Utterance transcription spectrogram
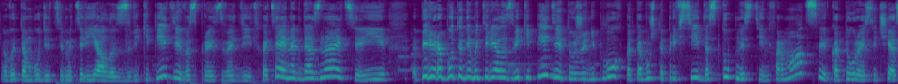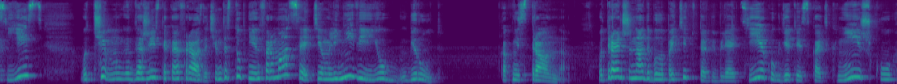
вы там будете материалы из Википедии воспроизводить. Хотя иногда, знаете, и переработанный материал из Википедии тоже неплохо, потому что при всей доступности информации, которая сейчас есть, вот чем, даже есть такая фраза, чем доступнее информация, тем ленивее ее берут, как ни странно. Вот раньше надо было пойти туда в библиотеку, где-то искать книжку,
